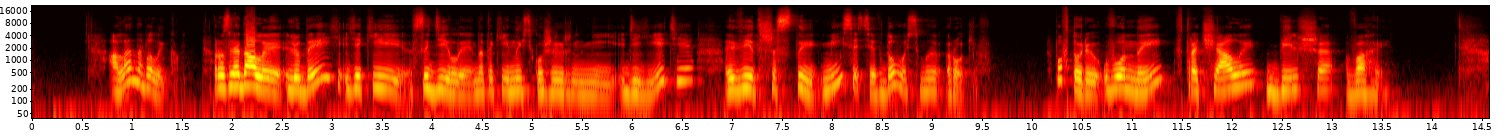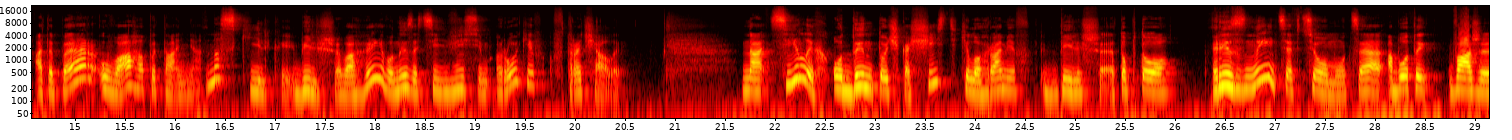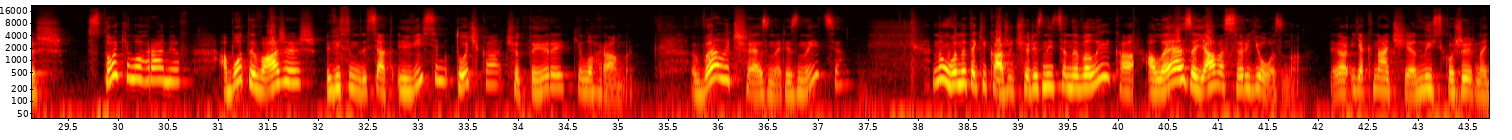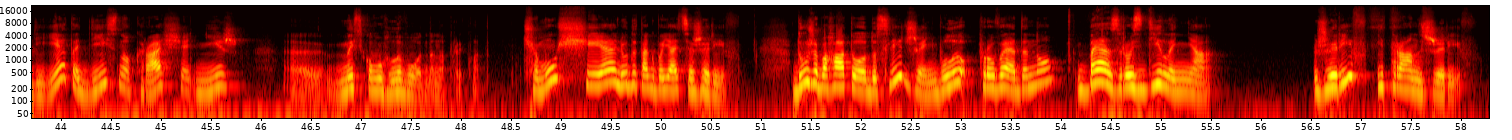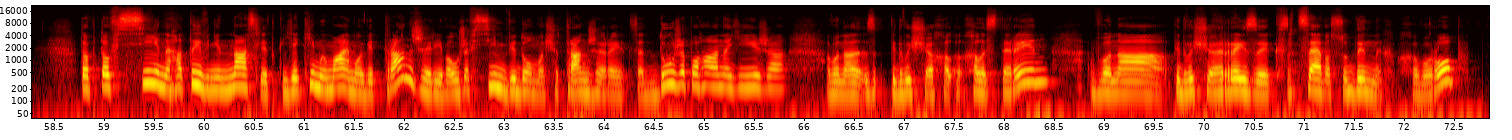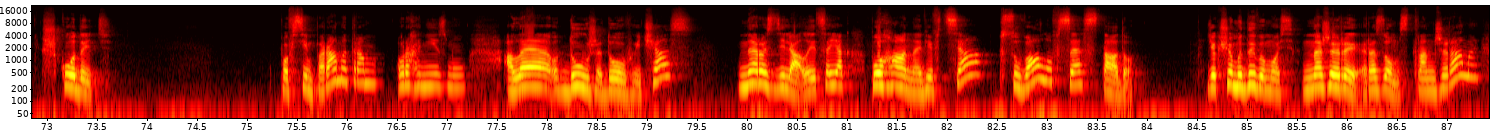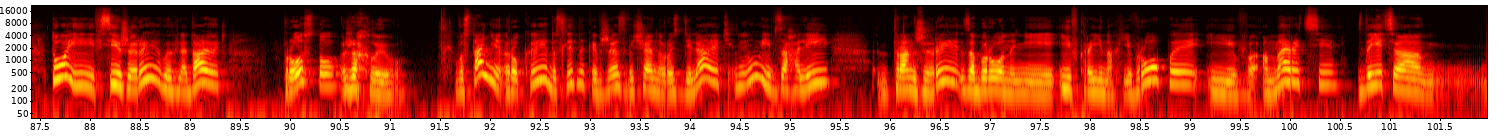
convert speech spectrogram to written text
але невелика. Розглядали людей, які сиділи на такій низькожирній дієті від 6 місяців до 8 років. Повторюю, вони втрачали більше ваги. А тепер увага питання: наскільки більше ваги вони за ці 8 років втрачали? На цілих 1,6 кілограмів більше. Тобто різниця в цьому це або ти важиш 100 кілограмів, або ти важиш 88,4 кілограми. Величезна різниця. Ну, вони такі кажуть, що різниця невелика, але заява серйозна. Як наче низькожирна дієта дійсно краще, ніж е, низьковуглеводна, наприклад. Чому ще люди так бояться жирів? Дуже багато досліджень було проведено без розділення жирів і трансжирів. Тобто всі негативні наслідки, які ми маємо від трансжирів, а вже всім відомо, що трансжири це дуже погана їжа, вона підвищує холестерин, вона підвищує ризик серцево-судинних хвороб, шкодить по всім параметрам організму, але дуже довгий час не розділяли. І це як погана вівця псувало все стадо. Якщо ми дивимося на жири разом з транжирами, то і всі жири виглядають просто жахливо. В останні роки дослідники вже звичайно розділяють. Ну і взагалі транжири заборонені і в країнах Європи, і в Америці. Здається,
